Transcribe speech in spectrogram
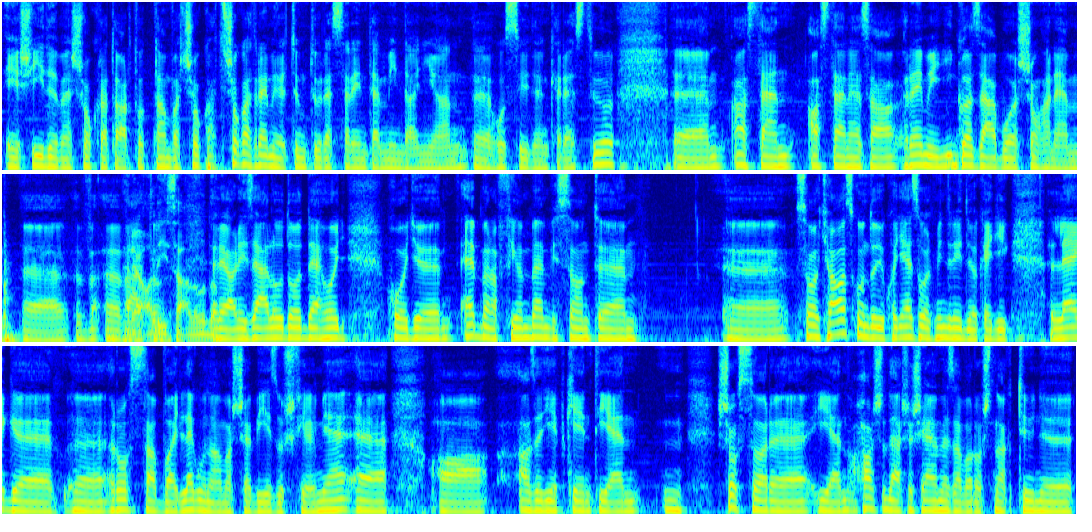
és időben sokra tartottam, vagy sokat, sokat reméltünk tőle szerintem mindannyian hosszú időn keresztül. Aztán, aztán ez a remény igazából soha nem realizálódott. realizálódott, de hogy, hogy ebben a filmben viszont Szóval, ha azt gondoljuk, hogy ez volt minden idők egyik legrosszabb vagy legunalmasabb Jézus filmje, az egyébként ilyen sokszor ilyen hasadásos elmezavarosnak tűnő,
